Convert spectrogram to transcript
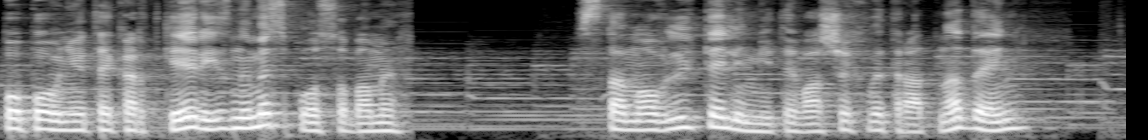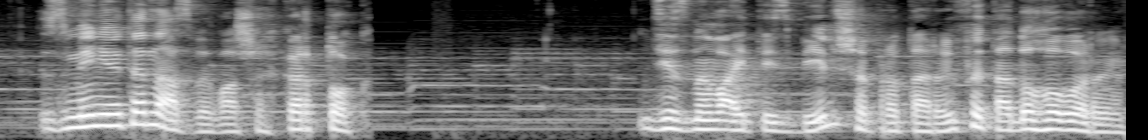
Поповнюйте картки різними способами. Встановлюйте ліміти ваших витрат на день. Змінюйте назви ваших карток. Дізнавайтесь більше про тарифи та договори.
